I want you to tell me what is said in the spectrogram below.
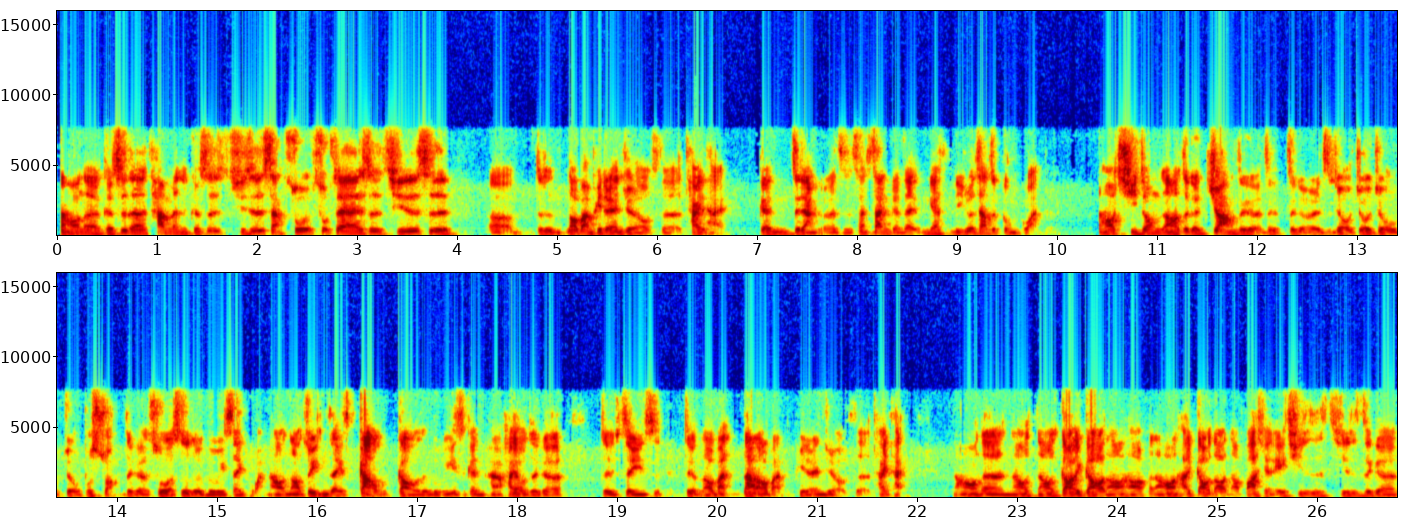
然后呢，可是呢，他们可是其实上说说现在是其实是呃，就是老板 Peter Angelos 的太太跟这两个儿子三三个在应该理论上是共管的，然后其中然后这个 John 这个这个这个儿子就就就就不爽，这个所有事都是路易斯在管，然后然后最近在告告这个路易斯跟还还有这个。这这一是这个老板大老板 Peter Angelo 的太太，然后呢，然后然后告一告，然后然后然后还告到，然后发现，哎，其实其实这个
